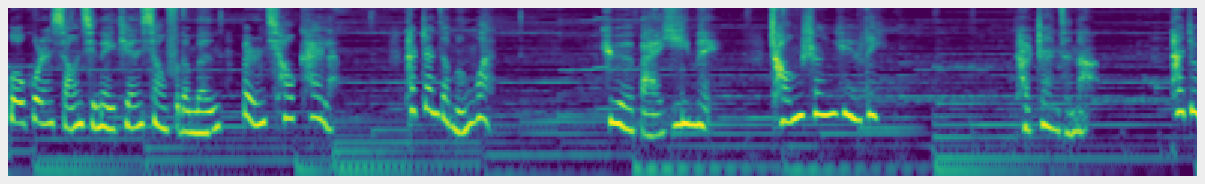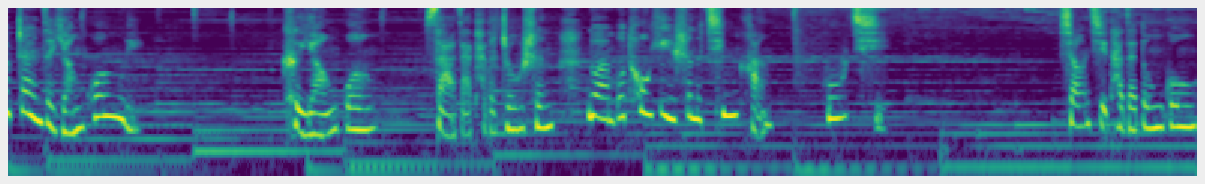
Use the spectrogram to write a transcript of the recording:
我忽然想起那天相府的门被人敲开来，他站在门外，月白衣袂，长身玉立。他站在那，他就站在阳光里，可阳光。洒在他的周身，暖不透一身的清寒、孤气。想起他在东宫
